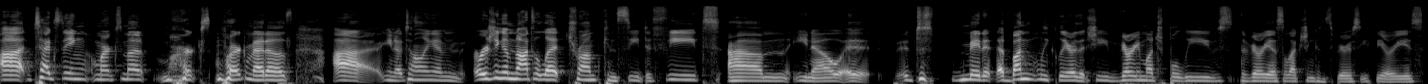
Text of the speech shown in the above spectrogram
uh, texting Mark's Me- Mark's Mark Meadows, uh, you know, telling him, urging him not to let Trump concede defeat. Um, you know, it, it just made it abundantly clear that she very much believes the various election conspiracy theories.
